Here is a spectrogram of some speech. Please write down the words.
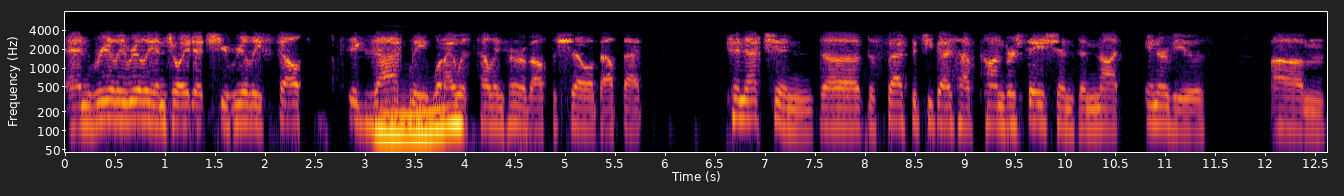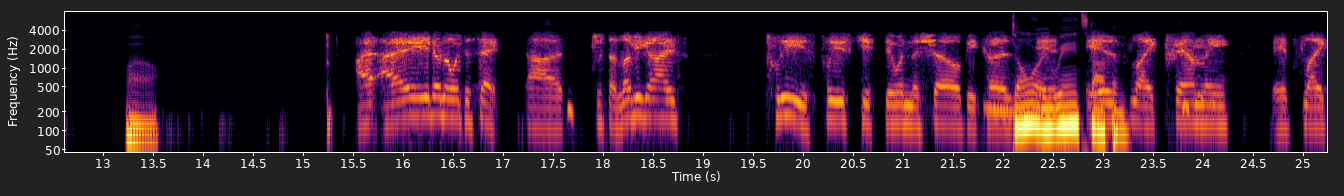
and really, really enjoyed it. She really felt exactly what I was telling her about the show, about that connection, the the fact that you guys have conversations and not interviews. Um, Wow. I I don't know what to say. Uh, just I love you guys. Please, please keep doing the show because Don't worry, it we ain't stopping. is like family. it's like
